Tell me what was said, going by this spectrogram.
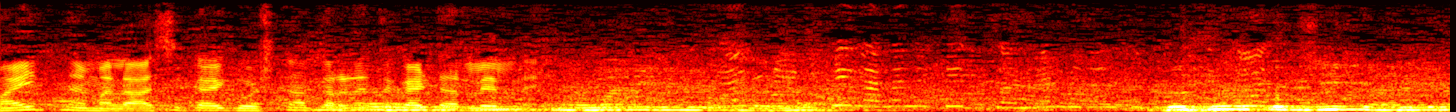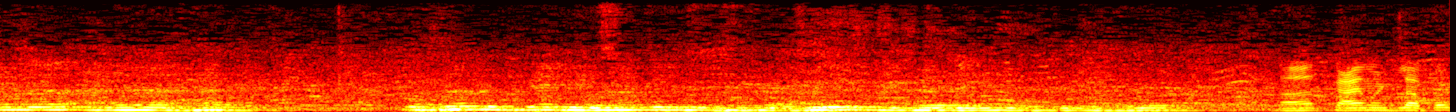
माहीत नाही मला अशी काही घोषणा करण्याचं काही ठरलेलं नाही. काय म्हटलं आपण?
